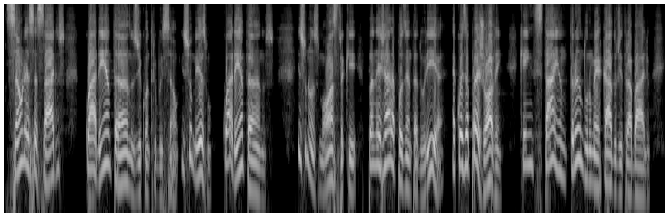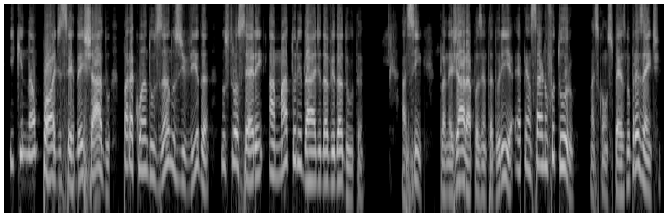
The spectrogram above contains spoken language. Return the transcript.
são necessários 40 anos de contribuição. Isso mesmo, 40 anos. Isso nos mostra que planejar a aposentadoria é coisa para jovem, quem está entrando no mercado de trabalho e que não pode ser deixado para quando os anos de vida nos trouxerem a maturidade da vida adulta. Assim, planejar a aposentadoria é pensar no futuro, mas com os pés no presente.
